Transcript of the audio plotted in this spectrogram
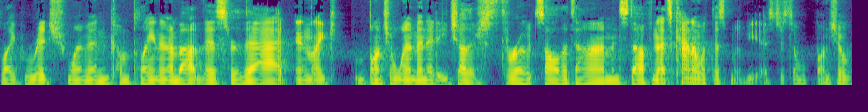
like rich women complaining about this or that, and like a bunch of women at each other's throats all the time and stuff. And that's kind of what this movie is just a bunch of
